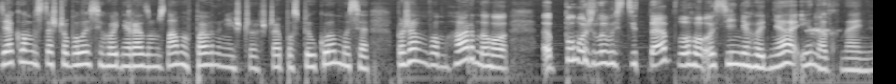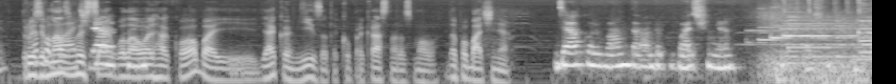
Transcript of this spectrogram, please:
Дякуємо за те, що були сьогодні разом з нами. Впевнені, що ще поспілкуємося. Бажаємо вам гарного, е, по можливості теплого осіннього дня і натхнення. Друзі, До в нас в гостях була Ольга Коба, і дякуємо їй за таку прекрасну розмову. До побачення. Дякую вам, да, до побачення. До побачення.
